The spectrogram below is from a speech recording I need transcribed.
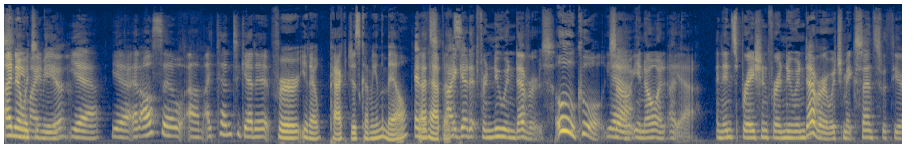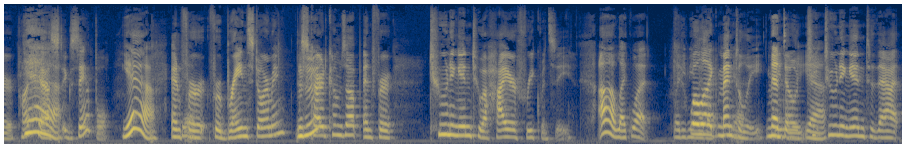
I know what you idea. mean. Yeah, yeah. And also, um, I tend to get it for you know packages coming in the mail. And that it's, happens. I get it for new endeavors. Oh, cool. Yeah. So you know, yeah. an inspiration for a new endeavor, which makes sense with your podcast Yeah. example. Yeah. And for for brainstorming, this Mm-hmm. card comes up, and for tuning into a higher frequency. Ah, like what? What do you mean? Well, like that? mentally, Yeah. mentally, you know, tu- yeah. tuning into that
